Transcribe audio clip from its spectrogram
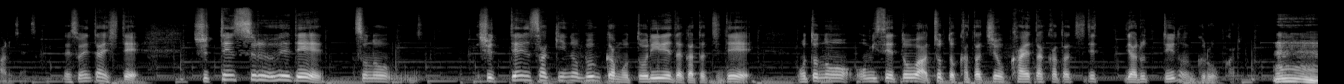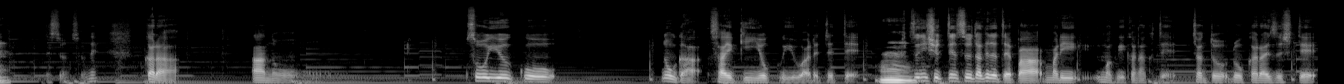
あるじゃないですか。で、それに対して、出店する上で、その、出店先の文化も取り入れた形で、元のお店とはちょっと形を変えた形でやるっていうのがグローカルうん。ですよね。だから、あの、そういうこう、のが最近よく言われてて、うん。普通に出店するだけだとやっぱあんまりうまくいかなくて、ちゃんとローカライズして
